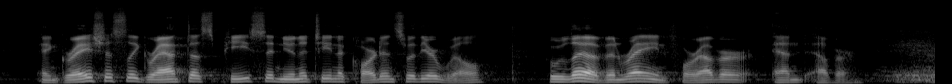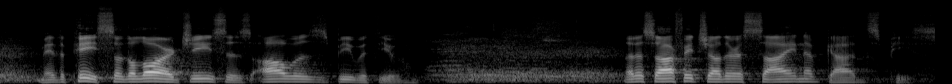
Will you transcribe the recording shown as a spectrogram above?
and graciously grant us peace and unity in accordance with your will, who live and reign forever and ever. Amen. May the peace of the Lord Jesus always be with you. Let us offer each other a sign of God's peace.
